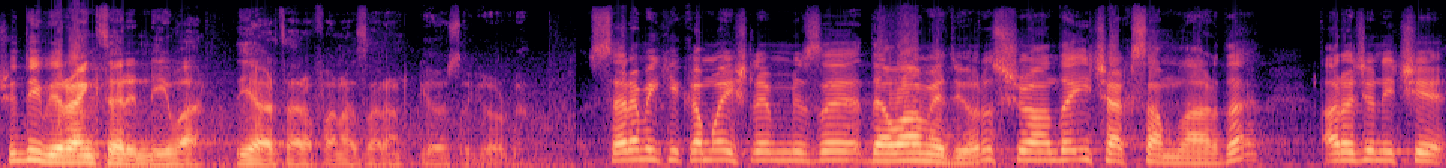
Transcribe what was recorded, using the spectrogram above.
Ciddi bir renk derinliği var diğer tarafa nazaran gözle görülür. Seramik yıkama işlemimize devam ediyoruz. Şu anda iç aksamlarda aracın içi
